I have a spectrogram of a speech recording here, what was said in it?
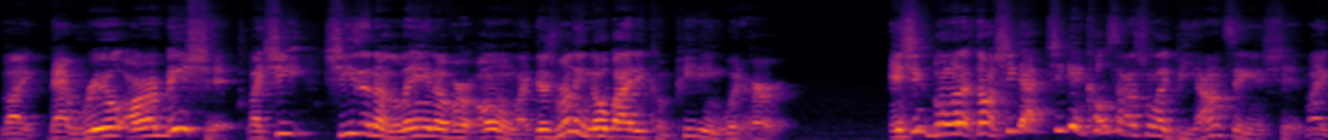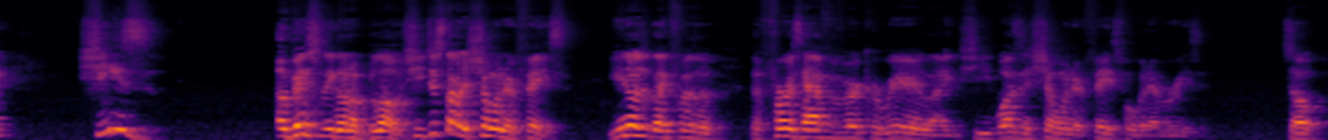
like that real R&B shit. Like she she's in a lane of her own. Like there's really nobody competing with her. And she's blowing up. Dog, she got she getting co-signs from like Beyonce and shit. Like she's eventually gonna blow. She just started showing her face. You know, like for the the first half of her career, like she wasn't showing her face for whatever reason. So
